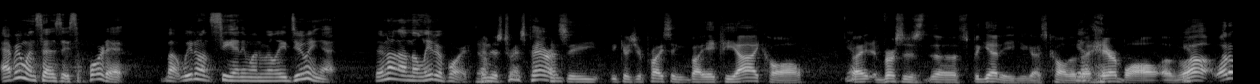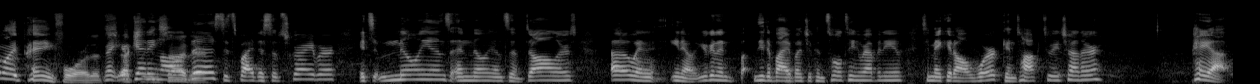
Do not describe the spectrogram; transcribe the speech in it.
Everyone says they support it, but we don't see anyone really doing it. They're not on the leaderboard. And there's transparency because you're pricing by API call, Yeah. right? Versus the spaghetti you guys call it, Yeah. the hairball of Yeah. well, what am I paying for? That's Right, you're getting all of there. this. It's by the subscriber. It's millions and millions of dollars. Oh, and you know you're going to need to buy a bunch of consulting revenue to make it all work and talk to each other. Pay up,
